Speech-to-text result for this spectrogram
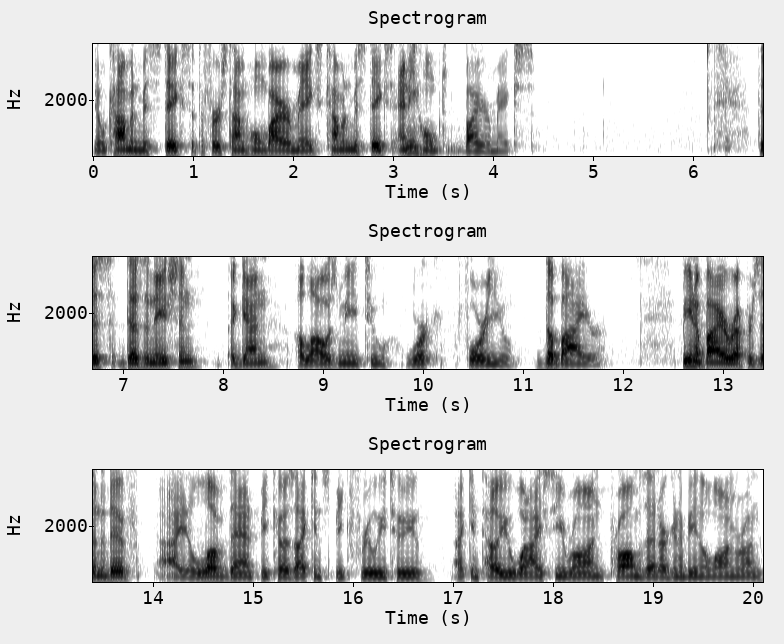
you know, common mistakes that the first time home buyer makes, common mistakes any home buyer makes. This designation, again, allows me to work for you, the buyer. Being a buyer representative, I love that because I can speak freely to you. I can tell you what I see wrong, problems that are going to be in the long run,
